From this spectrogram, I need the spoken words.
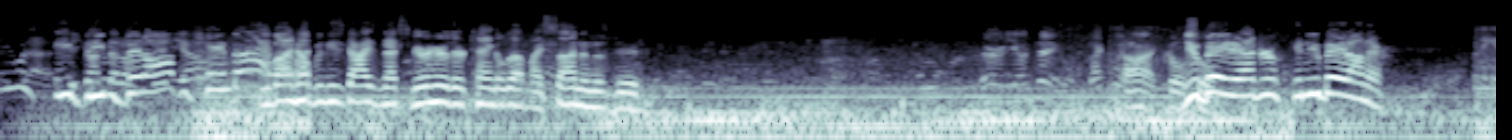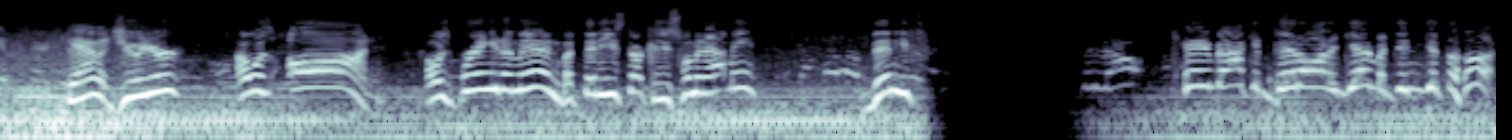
He was Yeah. he, You he that on bit off and came back. You mind helping these guys next mirror here? They're tangled up, my son and this dude. They're already untangled. Back with All right, cool. New bait, Andrew. Get a new bait on there. Damn it, Junior. I was on. I was bringing him in, but then he started, because he's swimming at me. Then he spit it out, came back and bit on again, but didn't get the hook.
